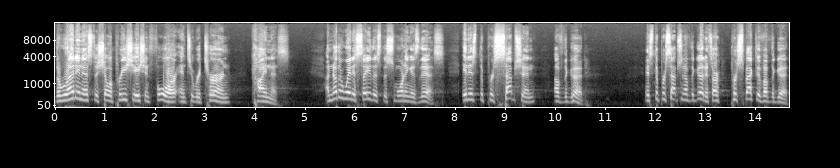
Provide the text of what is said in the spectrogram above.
The readiness to show appreciation for and to return kindness. Another way to say this this morning is this it is the perception of the good. It's the perception of the good. It's our perspective of the good.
